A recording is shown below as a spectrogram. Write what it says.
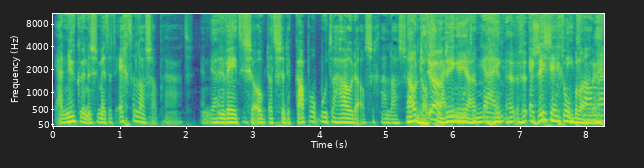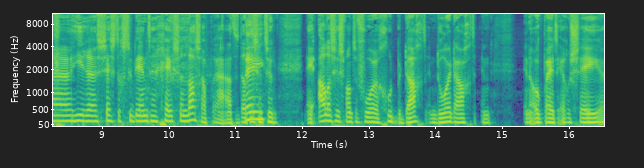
ja, nu kunnen ze met het echte lasapparaat. En, Ja. en weten ze ook dat ze de kap op moeten houden als ze gaan lassen. Nou, dat soort dingen, ja. eh, Kijk, je zeker niet Van, onbelangrijk. eh, hier eh, 60 studenten en geef ze een lasapparaat. Dat is Nee. natuurlijk. Nee, alles is van tevoren goed bedacht en doordacht. En, en ook bij het ROC eh,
